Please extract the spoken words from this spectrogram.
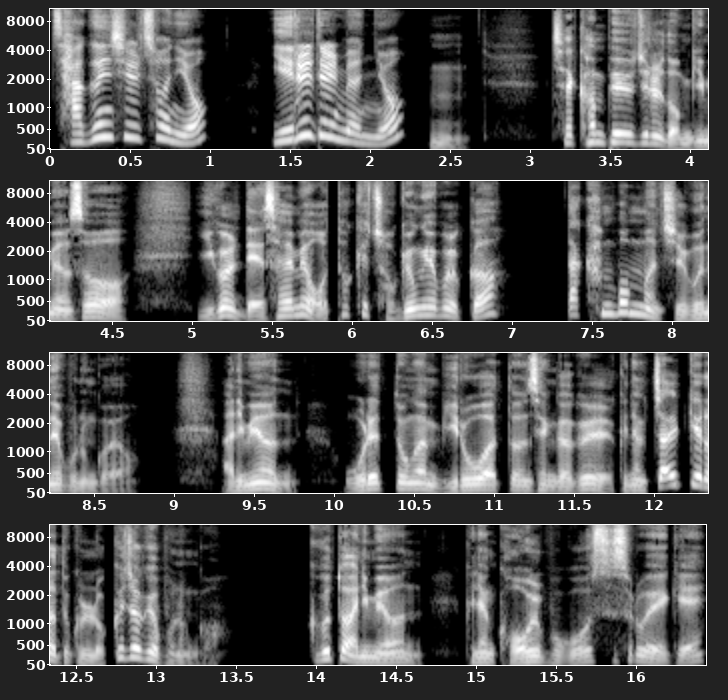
작은 실천이요? 예를 들면요? 음, 책 한 페이지를 넘기면서 이걸 내 삶에 어떻게 적용해 볼까? 딱 한 번만 질문해 보는 거예요. 아니면 오랫동안 미뤄왔던 생각을 그냥 짧게라도 글로 끄적여 보는 거. 그것도 아니면 그냥 거울 보고 스스로에게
